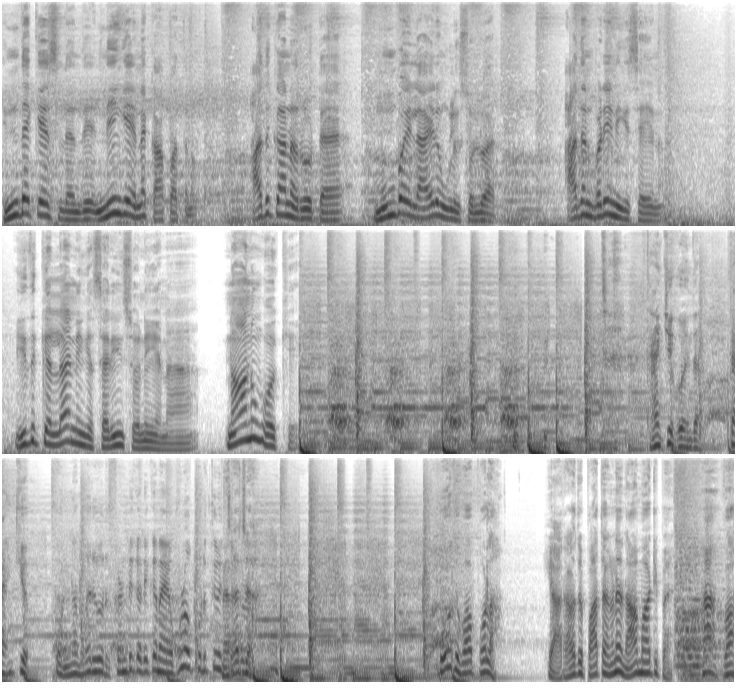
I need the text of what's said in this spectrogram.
இந்த கேஸ்லேருந்து நீங்கள் என்ன காப்பாற்றணும் அதுக்கான ரூட்டை மும்பை லாயர் உங்களுக்கு சொல்லுவார். அதன்படி நீங்கள் செய்யணும். இதுக்கெல்லாம் நீங்கள் சரின்னு சொன்னீங்கன்னா நானும் ஓகே. தேங்க்யூ கோவிந்தா. தேங்க்யூ உன்ன மாதிரி ஒரு ஃப்ரெண்டு கிடைக்க நான் எவ்வளவு கொடுத்து வச்சிருக்கேன். போது வா போலாம். யாராவது பார்த்தாங்கன்னா நான் மாட்டிப்பேன். ஆ. வா.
